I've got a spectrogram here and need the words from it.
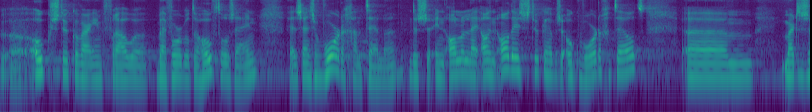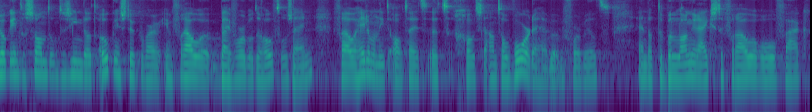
uh, ook stukken waarin vrouwen bijvoorbeeld de hoofdrol zijn, uh, zijn ze woorden gaan tellen. Dus in, allerlei, in al deze stukken hebben ze ook woorden geteld. Um, maar het is ook interessant om te zien dat ook in stukken waarin vrouwen bijvoorbeeld de hoofdrol zijn, vrouwen helemaal niet altijd het grootste aantal woorden hebben, bijvoorbeeld. En dat de belangrijkste vrouwenrol vaak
